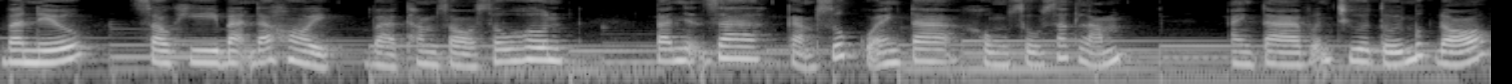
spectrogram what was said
Và nếu sau khi bạn đã hỏi và thăm dò sâu hơn, bạn nhận ra cảm xúc của anh ta không sâu sắc lắm. Anh ta vẫn chưa tới mức đó.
